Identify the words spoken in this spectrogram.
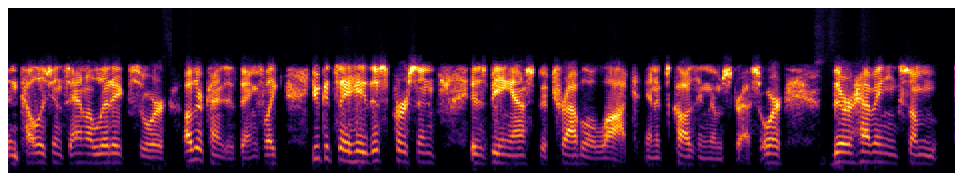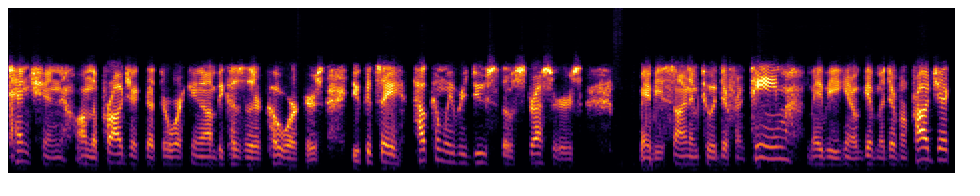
intelligence analytics or other kinds of things. Like you could say, hey, this person is being asked to travel a lot and it's causing them stress, or they're having some tension on the project that they're working on because of their coworkers. You could say, how can we reduce those stressors? Maybe assign them to a different team, maybe you know give them a different project,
